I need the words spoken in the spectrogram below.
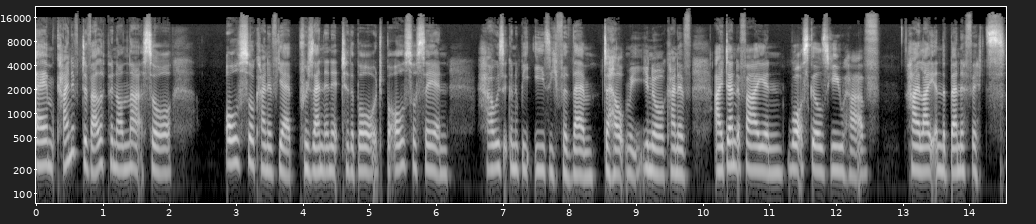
um, kind of developing on that. So also kind of yeah, presenting it to the board, but also saying how is it going to be easy for them to help me? You know, kind of identifying what skills you have, highlighting the benefits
